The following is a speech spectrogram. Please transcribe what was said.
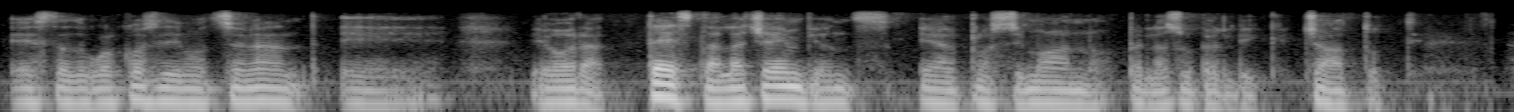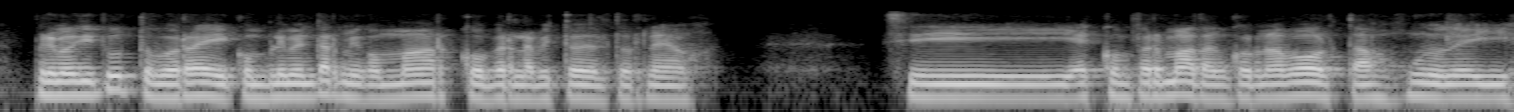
è stato qualcosa di emozionante e, e ora testa alla Champions e al prossimo anno per la Super League. Ciao a tutti. Prima di tutto vorrei complimentarmi con Marco per la vittoria del torneo. Si è confermato ancora una volta uno dei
